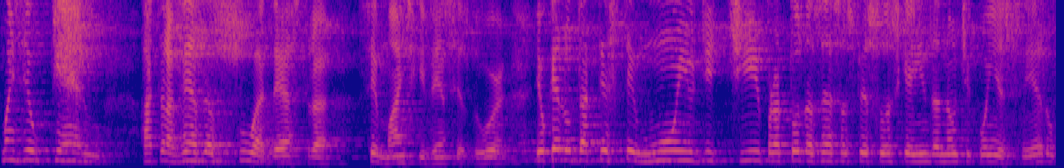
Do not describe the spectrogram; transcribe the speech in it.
mas eu quero, através da Sua destra, ser mais que vencedor. Eu quero dar testemunho de ti para todas essas pessoas que ainda não te conheceram,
